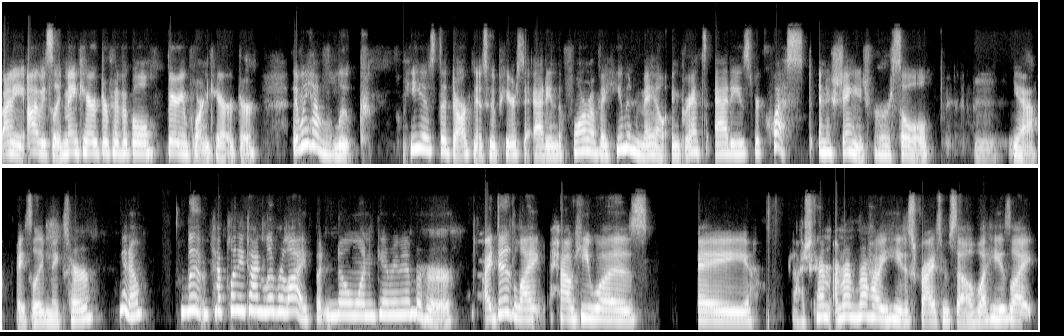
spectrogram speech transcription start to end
I mean, obviously, main character, pivotal, very important character. Then we have Luke. He is the darkness who appears to Addie in the form of a human male and grants Addie's request in exchange for her soul. Mm. Yeah, basically makes her, you know, live have plenty of time to live her life, but no one can remember her. I did like how he was a gosh, I can't I remember how he describes himself, but he's like,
